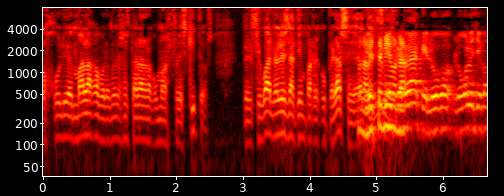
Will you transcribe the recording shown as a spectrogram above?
julio en Málaga, por lo menos estarán algo más fresquitos pero es igual, no les da tiempo a recuperarse. Bueno, es, verdad que luego, luego les llega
